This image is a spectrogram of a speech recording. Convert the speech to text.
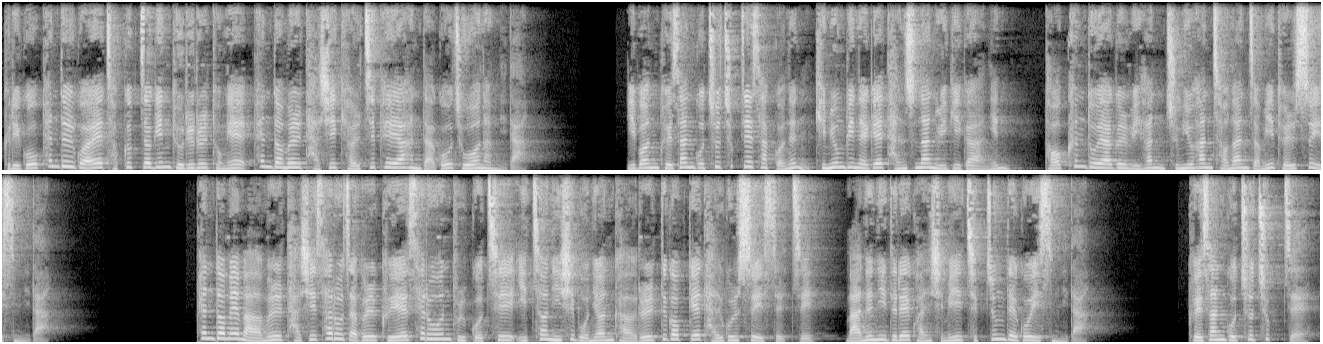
그리고 팬들과의 적극적인 교류를 통해 팬덤을 다시 결집해야 한다고 조언합니다. 이번 괴산고추 축제 사건은 김용빈에게 단순한 위기가 아닌 더 큰 도약을 위한 중요한 전환점이 될 수 있습니다. 팬덤의 마음을 다시 사로잡을 그의 새로운 불꽃이 2025년 가을을 뜨겁게 달굴 수 있을지 많은 이들의 관심이 집중되고 있습니다. 괴산고추 축제,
